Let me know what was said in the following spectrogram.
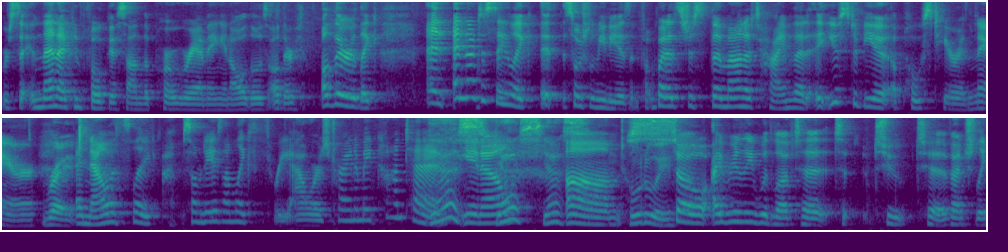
we're and then I can focus on the programming and all those other other like, and and not to say like it, social media isn't fun, but it's just the amount of time that it used to be a, a post here and there, Right. And now it's like some days I'm like three hours trying to make content, Yes. you know, Yes. Yes. um, Totally. So I really would love to to to to eventually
